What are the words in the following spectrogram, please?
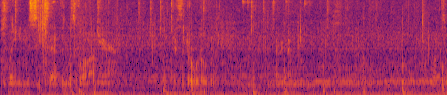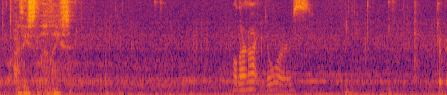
plane to see exactly what's going on here. If the door would open. There we go. Why is the door? Are these lilies? Well, they're not yours. Could be.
